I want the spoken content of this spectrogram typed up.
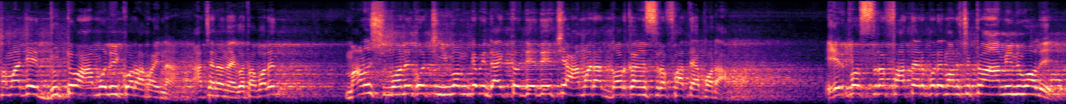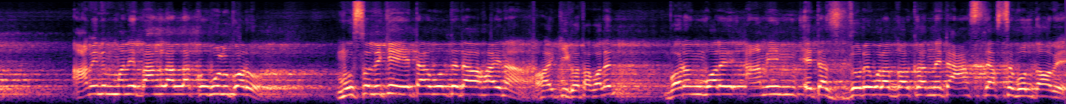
সমাজে দুটো আমলই করা হয় না। আছে না নাই কথা বলেন? মানুষ মনে করছে ইমামকে আমি দায়িত্ব দিয়ে দিয়েছি, আমার আর দরকার নেই সুরা ফাতেহা পড়া। এরপর সুরা ফাতেহার পরে মানুষ একটু আমিন বলে। আমিন মানে বাংলা আল্লাহ কবুল করো। মুসলিকে এটা বলতে দেওয়া হয় না। হয় কি কথা বলেন? বরং বলে আমিন, এটা জোরে বলার দরকার নেই, এটা আস্তে আস্তে বলতে হবে।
